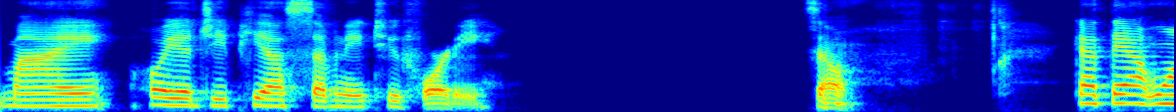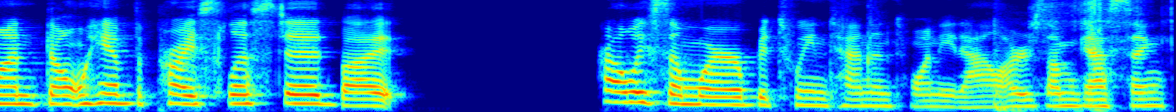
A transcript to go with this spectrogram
my Hoya GPS 7240. So, got that one. Don't have the price listed, but probably somewhere between 10 and $20, I'm guessing.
